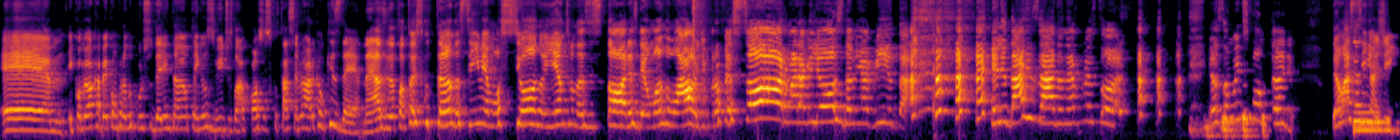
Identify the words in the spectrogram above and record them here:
é... e como eu acabei comprando o curso dele, então eu tenho os vídeos lá, posso escutar sempre a hora que eu quiser, né? Às vezes eu tô, tô escutando assim, me emociono e entro nas histórias, daí eu mando um áudio, professor maravilhoso da minha vida. Ele dá risada, né, professor? eu sou muito espontânea. Então, assim, ó, gente,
